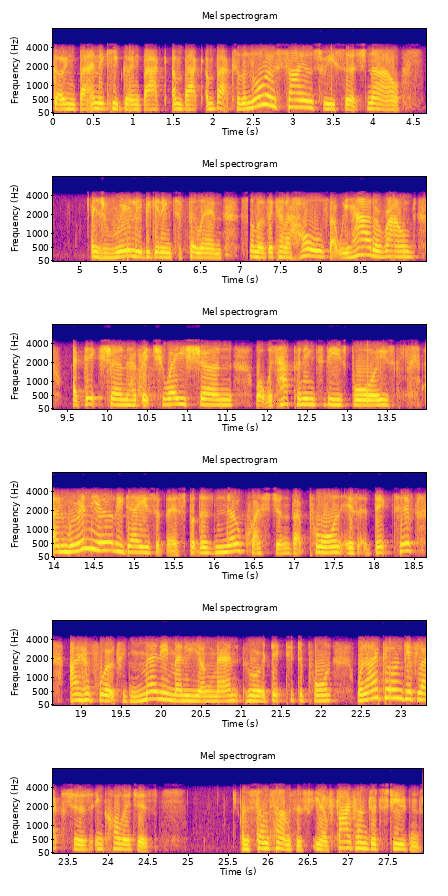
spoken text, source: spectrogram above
going back and they keep going back and back and back. So the neuroscience research now is really beginning to fill in some of the kind of holes that we had around addiction, habituation, what was happening to these boys. And we're in the early days of this, but there's no question that porn is addictive. I have worked with many, many young men who are addicted to porn. When I go and give lectures in colleges, and sometimes there's you know 500 students.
